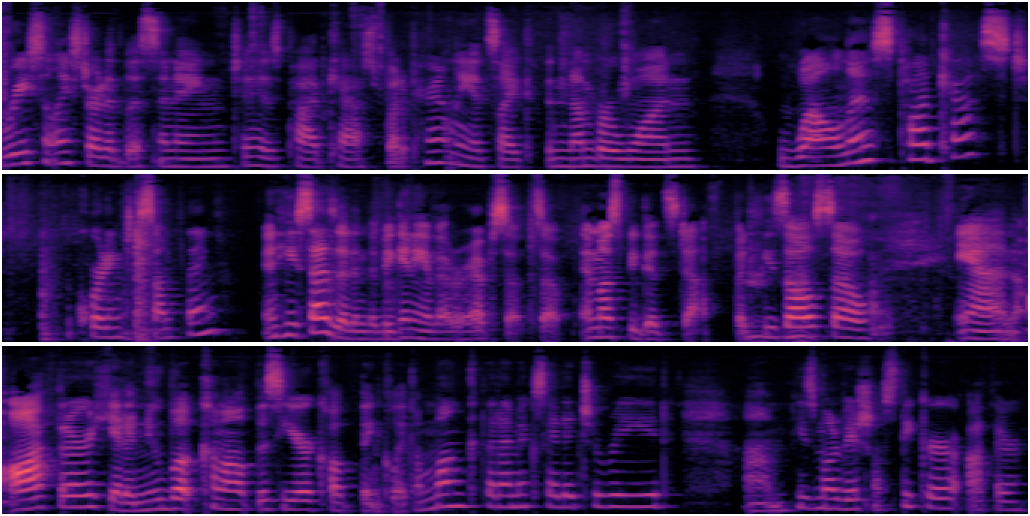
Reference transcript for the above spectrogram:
recently started listening to his podcast, but apparently it's like the number one wellness podcast, according to something. And he says it in the beginning of every episode, so it must be good stuff. But he's also an author. He had a new book come out this year called Think Like a Monk that I'm excited to read. Um, he's a motivational speaker, author,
